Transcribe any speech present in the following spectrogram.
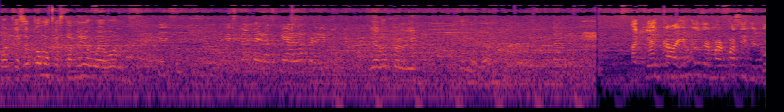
Porque ese como que está medio huevón. Es tan veloz que ya lo perdimos. Ya lo perdí. Aquí hay caballitos del mar Pacífico.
